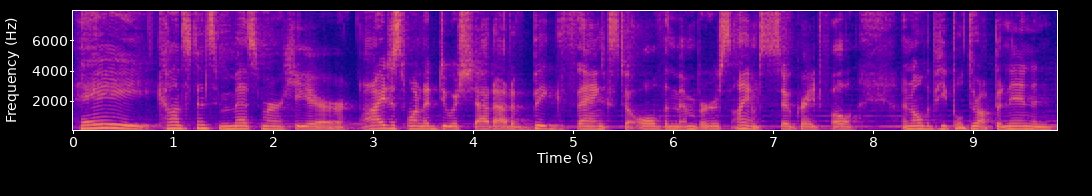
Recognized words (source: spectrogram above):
Hey, Constance Messmer here. I just want to do a shout out of big thanks to all the members. I am so grateful and all the people dropping in and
